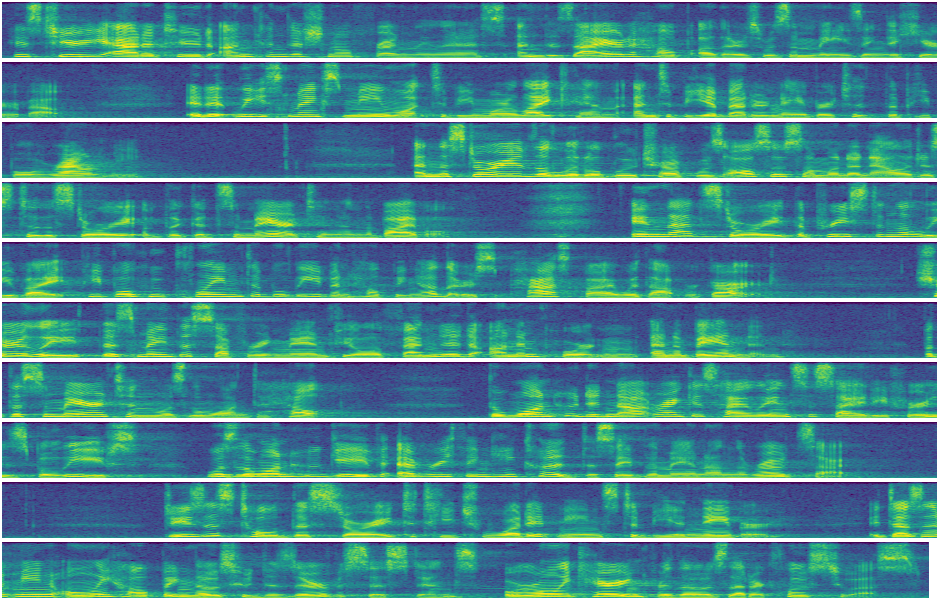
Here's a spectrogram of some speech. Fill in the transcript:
His cheery attitude, unconditional friendliness, and desire to help others was amazing to hear about. It at least makes me want to be more like him and to be a better neighbor to the people around me. And the story of the little blue truck was also somewhat analogous to the story of the Good Samaritan in the Bible. In that story, the priest and the Levite, people who claimed to believe in helping others, passed by without regard. Surely, this made the suffering man feel offended, unimportant, and abandoned. But the Samaritan was the one to help. The one who did not rank as highly in society for his beliefs was the one who gave everything he could to save the man on the roadside. Jesus told this story to teach what it means to be a neighbor. It doesn't mean only helping those who deserve assistance or only caring for those that are close to us.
